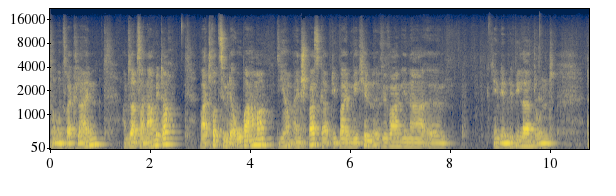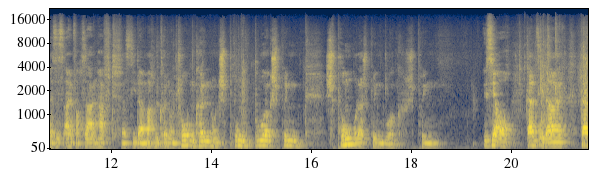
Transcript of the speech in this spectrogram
von unserer Kleinen am Samstagnachmittag. War trotzdem der Oberhammer. Die haben einen Spaß gehabt, die beiden Mädchen. Wir waren in, einer, äh, in dem Lippiland und das ist einfach sagenhaft, was die da machen können und toben können und Sprungburg, Spring, Sprung oder Springburg, Spring. Ist ja auch ganz egal. Dann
